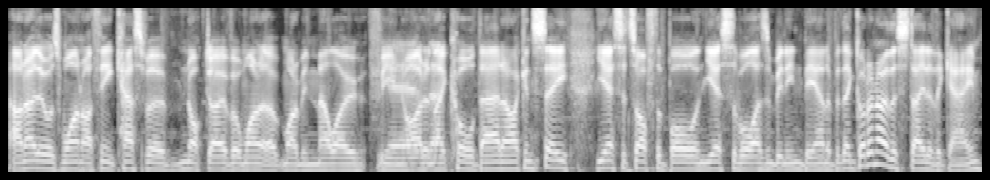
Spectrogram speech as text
I know there was one, I think Casper knocked over one, uh, might have been Melo for Yeah, United, and they called that. And I can see, yes, it's off the ball, and yes, the ball hasn't been inbounded, but they've got to know the state of the game.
